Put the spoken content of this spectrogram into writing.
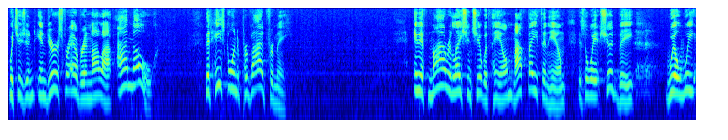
which is endures forever in my life, I know that He's going to provide for me. And if my relationship with Him, my faith in Him, is the way it should be, will we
